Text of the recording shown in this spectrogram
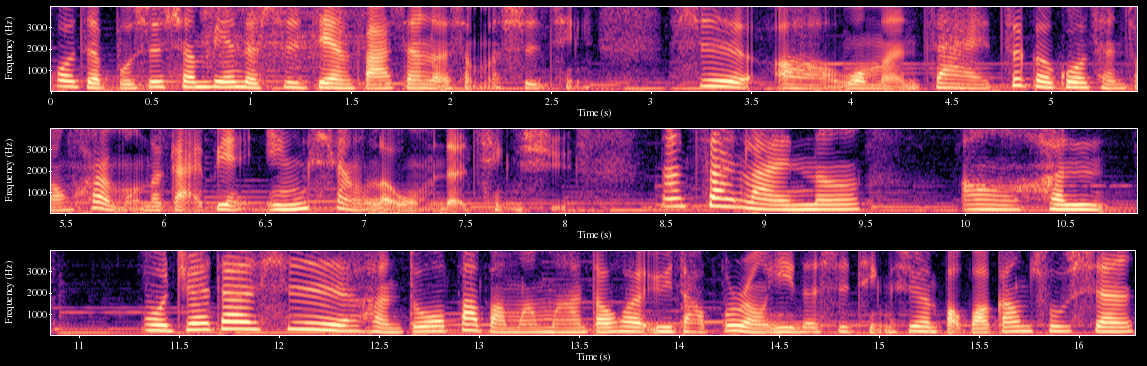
或者不是身边的事件发生了什么事情，是呃我们在这个过程中荷尔蒙的改变影响了我们的情绪。那再来呢，嗯、很。我觉得是很多爸爸妈妈都会遇到不容易的事情，是因为宝宝刚出生，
